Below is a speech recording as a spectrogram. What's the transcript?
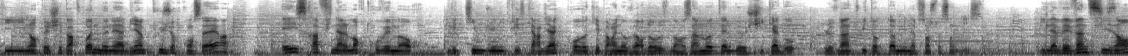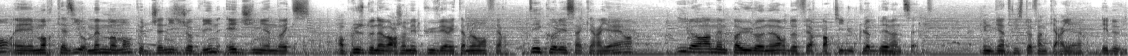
qui l'empêchait parfois de mener à bien plusieurs concerts, et il sera finalement retrouvé mort, victime d'une crise cardiaque provoquée par une overdose dans un motel de Chicago, le 28 octobre 1970. Il avait 26 ans et est mort quasi au même moment que Janis Joplin et Jimi Hendrix. En plus de n'avoir jamais pu véritablement faire décoller sa carrière, il aura même pas eu l'honneur de faire partie du club des 27. Une bien triste fin de carrière et de vie.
